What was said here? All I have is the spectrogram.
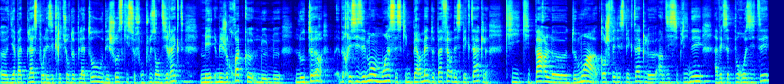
euh, euh, il n'y a pas de place pour les écritures de plateau ou des choses qui se font plus en direct. Mais, mais je crois que l'auteur, le, précisément, moi, c'est ce qui me permet de ne pas faire des spectacles qui, qui parlent de moi. Quand je fais des spectacles indisciplinés, avec cette porosité,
